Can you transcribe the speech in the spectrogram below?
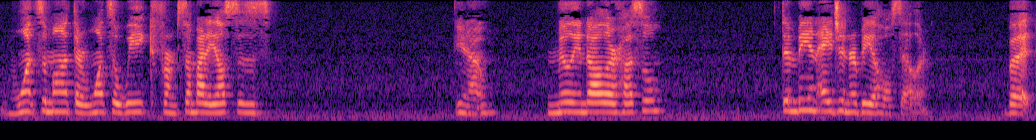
once a month or once a week from somebody else's, you know, million dollar hustle, then be an agent or be a wholesaler. But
